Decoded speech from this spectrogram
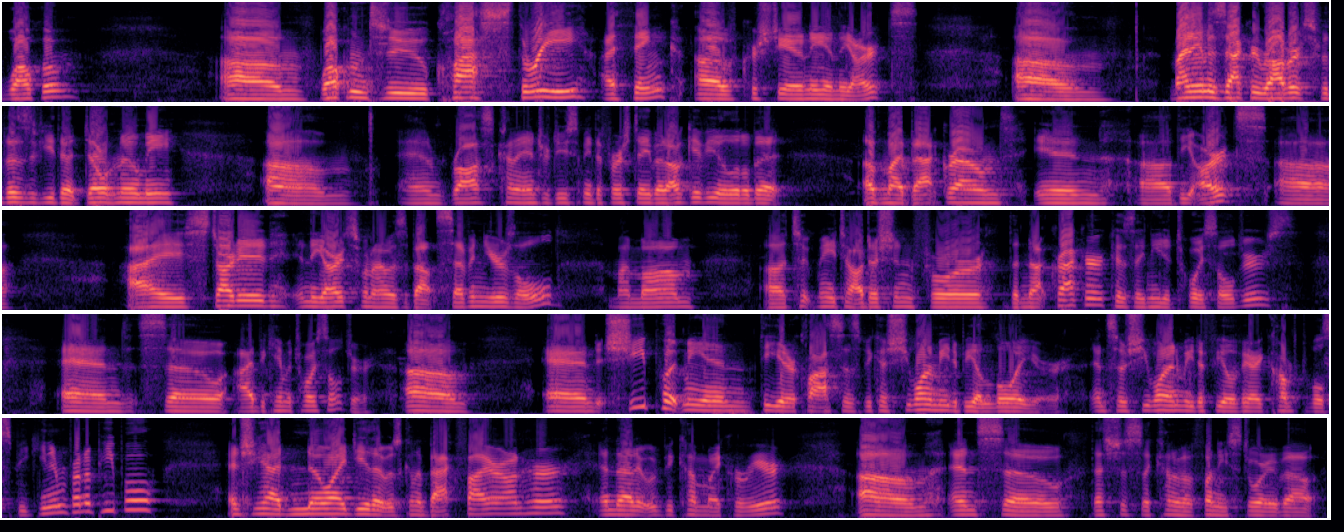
welcome. Um, welcome to class three, I think, of Christianity and the Arts. Um, my name is Zachary Roberts, for those of you that don't know me. Um, and Ross kind of introduced me the first day, but I'll give you a little bit of my background in uh, the arts. Uh, I started in the arts when I was about seven years old. My mom uh, took me to audition for the Nutcracker because they needed toy soldiers. And so I became a toy soldier. Um, and she put me in theater classes because she wanted me to be a lawyer. And so she wanted me to feel very comfortable speaking in front of people. And she had no idea that it was going to backfire on her and that it would become my career. Um, and so that's just a kind of a funny story about,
